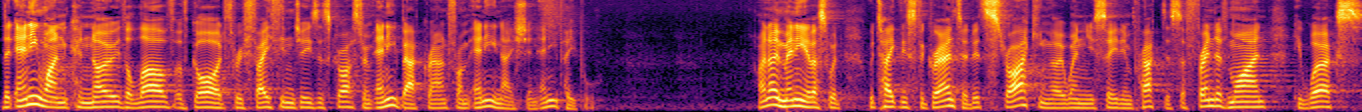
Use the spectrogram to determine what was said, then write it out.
That anyone can know the love of God through faith in Jesus Christ from any background, from any nation, any people. I know many of us would, would take this for granted. It's striking, though, when you see it in practice. A friend of mine, he works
